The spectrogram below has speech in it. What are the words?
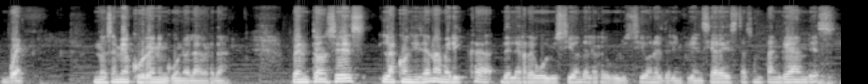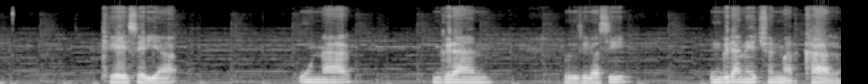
bueno, no se me ocurre ninguno, la verdad. Pero entonces, la conciencia en América de la revolución, de las revoluciones, de la influencia de estas son tan grandes que sería una gran, por decirlo así, un gran hecho enmarcado.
